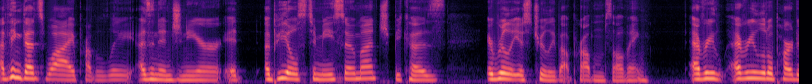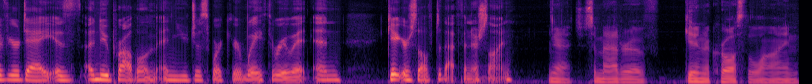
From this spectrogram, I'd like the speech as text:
I think that's why probably as an engineer it appeals to me so much because it really is truly about problem solving. Every every little part of your day is a new problem and you just work your way through it and get yourself to that finish line. Yeah, it's just a matter of getting across the line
